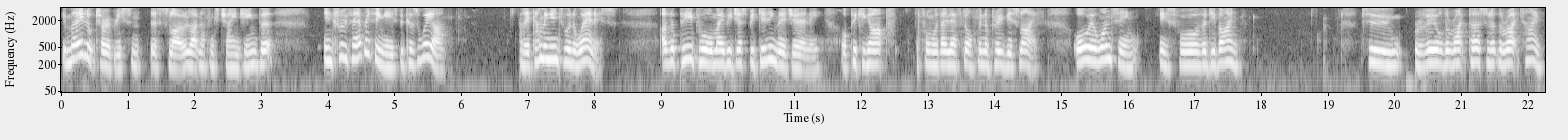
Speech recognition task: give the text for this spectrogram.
It may look terribly uh, slow, like nothing's changing, but in truth, everything is because we are. We're coming into an awareness. Other people may be just beginning their journey or picking up from where they left off in a previous life. All we're wanting is for the divine to reveal the right person at the right time.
